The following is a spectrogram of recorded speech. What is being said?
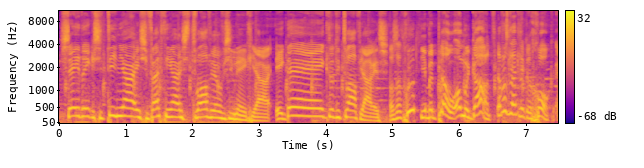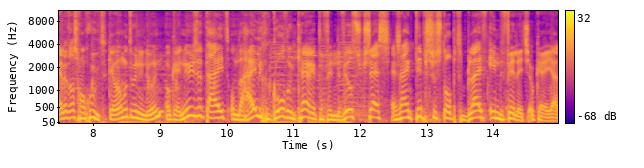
Cedric, is hij 10 jaar? Is hij 15 jaar? Is hij 12 jaar? Of is hij 9 jaar? Ik denk dat hij 12 jaar is. Was dat goed? Je bent pro. Oh my god. Dat was letterlijk een gok. En dat was gewoon goed. Oké, wat moeten we nu doen? Oké, nu is het tijd om de heilige golden carrot te vinden. Veel succes. Er zijn tips verstopt. Blijf in de village. Oké, ja,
